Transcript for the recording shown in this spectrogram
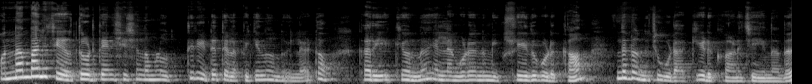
ഒന്നാം പാൽ ചേർത്ത് കൊടുത്തതിന് ശേഷം നമ്മൾ ഒത്തിരി ഇട്ട് തിളപ്പിക്കുന്നൊന്നുമില്ല കേട്ടോ. കറിയൊക്കെ ഒന്ന് എല്ലാം കൂടെ ഒന്ന് മിക്സ് ചെയ്ത് കൊടുക്കാം. എന്നിട്ടൊന്ന് ചൂടാക്കി എടുക്കുകയാണ് ചെയ്യുന്നത്.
